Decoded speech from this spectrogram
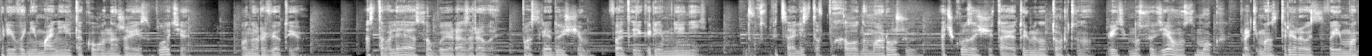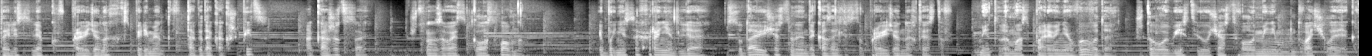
При вынимании такого ножа из плоти он рвет ее, оставляя особые разрывы. Последующим в этой игре мнений двух специалистов по холодному оружию очко засчитают именно Тортону, ведь на суде он смог продемонстрировать свои модели слепков проведенных экспериментов, тогда как Шпиц окажется что называется, голословным. Ибо не сохранит для суда вещественные доказательства проведенных тестов. Методом оспаривания вывода, что в убийстве участвовало минимум два человека,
